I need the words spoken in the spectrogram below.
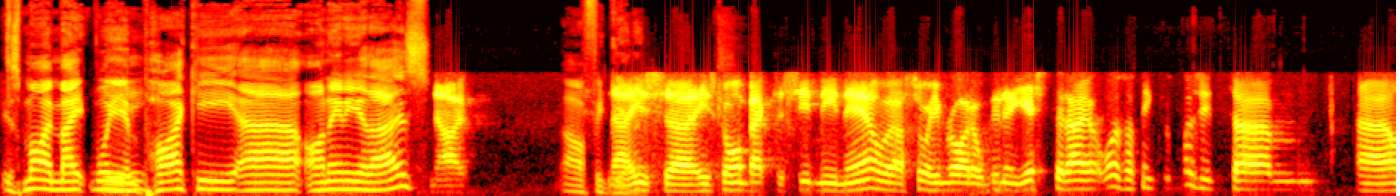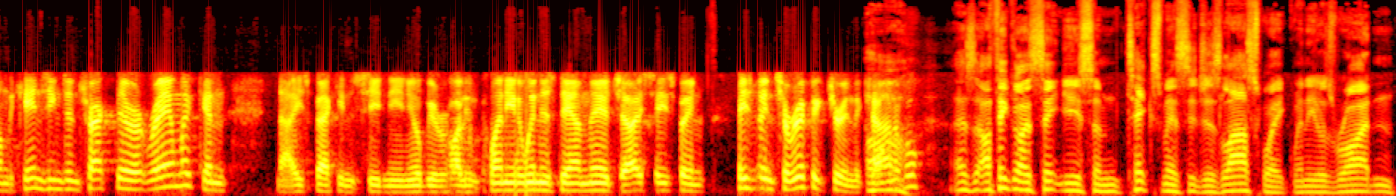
Is my mate William Pikey uh, on any of those? No. Oh, forget No, it. he's uh, he's gone back to Sydney now. I saw him ride a winner yesterday. It was, I think, it was it um, uh, on the Kensington track there at Randwick, and no, he's back in Sydney, and he'll be riding plenty of winners down there. Jace, he's been he's been terrific during the carnival. Oh, as I think I sent you some text messages last week when he was riding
